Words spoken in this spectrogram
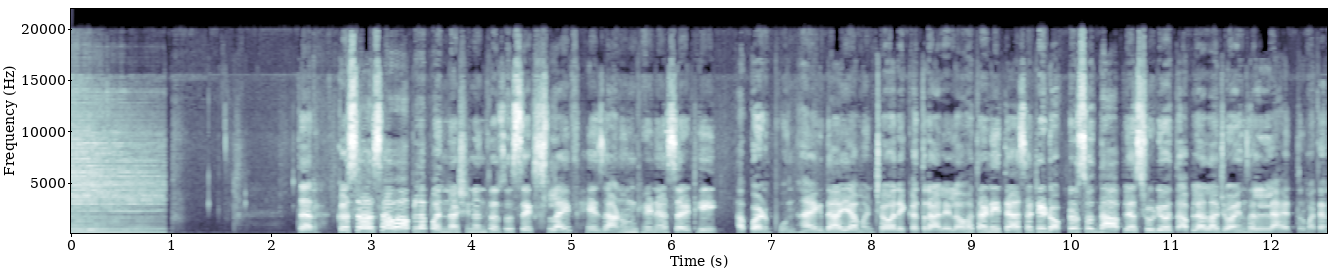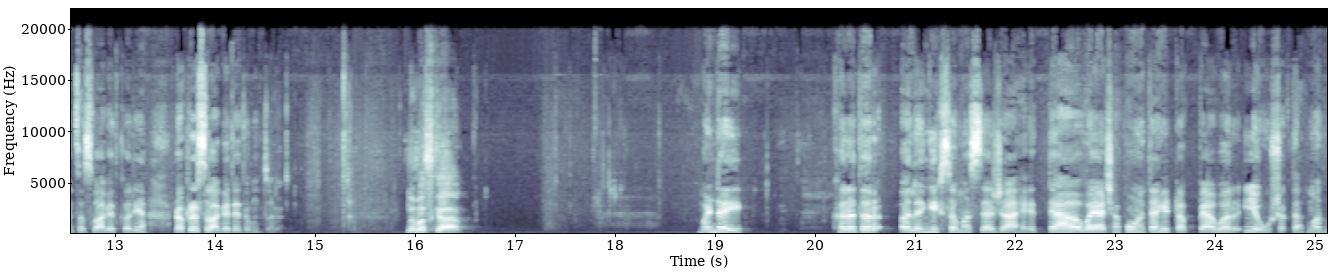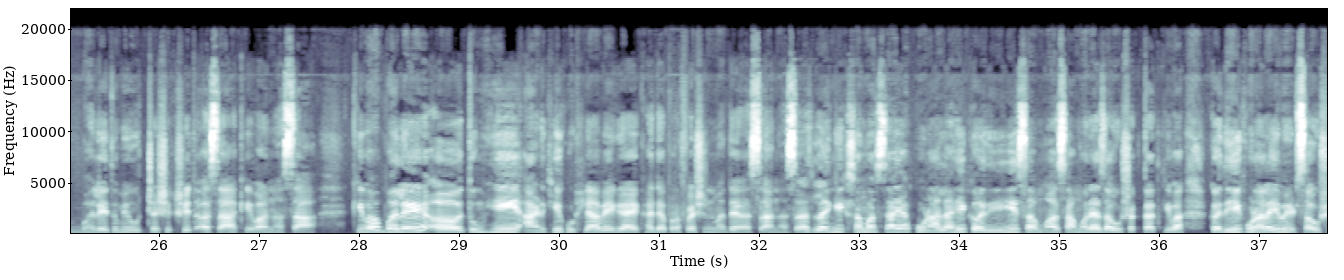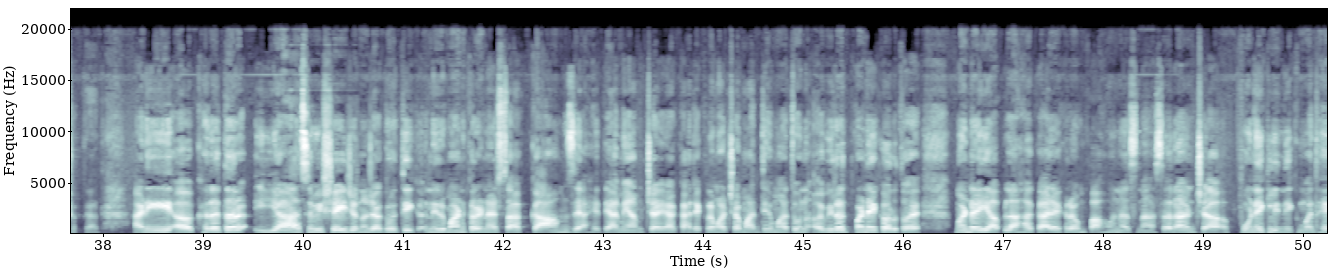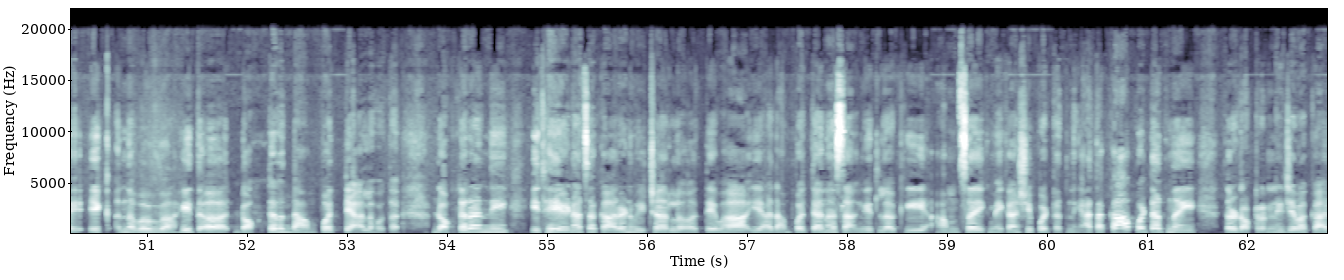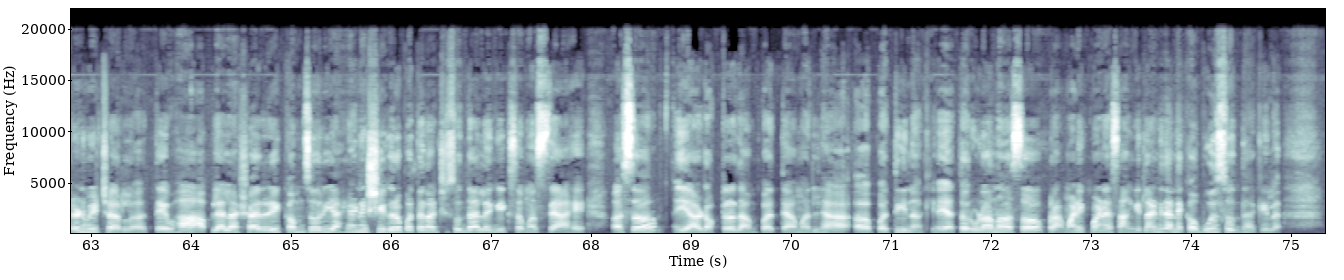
तर कसं असावं आपलं पन्नाशी नंतरचं सेक्स लाईफ हे जाणून घेण्यासाठी आपण पुन्हा एकदा या मंचावर एकत्र आलेलो आहोत आणि त्यासाठी डॉक्टर सुद्धा आपल्या स्टुडिओत आपल्याला जॉईन झालेले आहेत. तर मग त्यांचं स्वागत करूया. डॉक्टर स्वागत आहे तुमचं. नमस्कार. मंडळी खरं तर अलैंगिक समस्या ज्या आहेत त्या वयाच्या कोणत्याही टप्प्यावर येऊ शकतात. मग भले तुम्ही उच्च शिक्षित असा किंवा नसा किंवा भले तुम्ही आणखी कुठल्या वेगळ्या एखाद्या प्रोफेशनमध्ये असा नसा लैंगिक समस्या या कुणालाही कधीही सम सामोऱ्या जाऊ शकतात किंवा कधीही कुणालाही भेडसावू शकतात. आणि खरं तर याच विषयी जनजागृती निर्माण करण्याचा काम जे आहे ते आम्ही आमच्या या कार्यक्रमाच्या माध्यमातून अविरतपणे करतोय. मंडळी आपला हा कार्यक्रम पाहूनच ना सरांच्या पुणे क्लिनिकमध्ये एक नवविवाहित डॉक्टर दाम्पत्य आलं होतं. डॉक्टरांनी इथे येण्याचं कारण विचारलं तेव्हा या दाम्पत्यानं सांगितलं की आमचं एकमेकांशी पटत नाही. आता का पटत नाही? तर डॉक्टरांनी जेव्हा कारण विचारलं तेव्हा आपल्याला शारीरिक कमजोरी आहे आणि शीघ्रपतनाची सुद्धा लैंगिक समस्या आहे. असं या डॉक्टर दाम्पत्यामधल्या पतीनं किंवा या तरुणानं असं प्रामाणिकपणे सांगितलं आणि त्याने कबूल सुद्धा केलं.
